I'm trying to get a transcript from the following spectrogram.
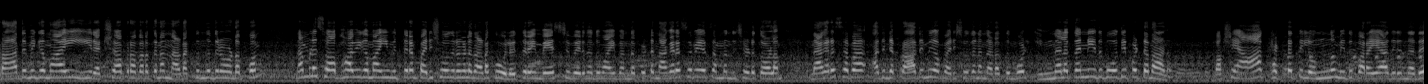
പ്രാഥമികമായി ഈ രക്ഷാപ്രവർത്തനം നടക്കുന്നതിനോടൊപ്പം നമ്മൾ സ്വാഭാവികമായും ഇത്തരം പരിശോധനകൾ നടക്കുമല്ലോ? ഇത്രയും വേസ്റ്റ് വരുന്നതുമായി ബന്ധപ്പെട്ട് നഗരസഭയെ സംബന്ധിച്ചിടത്തോളം നഗരസഭ അതിന്റെ പ്രാഥമിക പരിശോധന നടത്തുമ്പോൾ ഇന്നലെ തന്നെ ഇത് ബോധ്യപ്പെട്ടതാണ്. പക്ഷേ ആ ഘട്ടത്തിലൊന്നും ഇത് പറയാതിരുന്നത്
